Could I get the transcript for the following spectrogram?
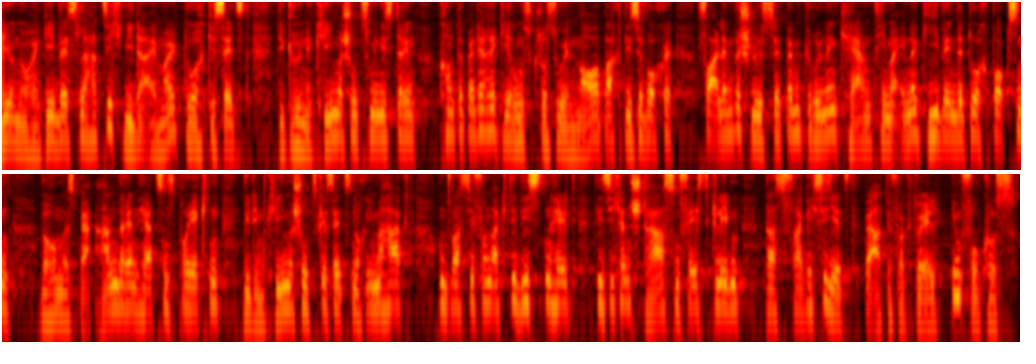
Leonore Gewessler hat sich wieder einmal durchgesetzt. Die grüne Klimaschutzministerin konnte bei der Regierungsklausur in Mauerbach diese Woche vor allem Beschlüsse beim grünen Kernthema Energiewende durchboxen. Warum es bei anderen Herzensprojekten wie dem Klimaschutzgesetz noch immer hakt und was sie von Aktivisten hält, die sich an Straßen festkleben, das frage ich sie jetzt bei ATV aktuell im Fokus.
